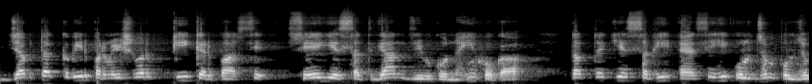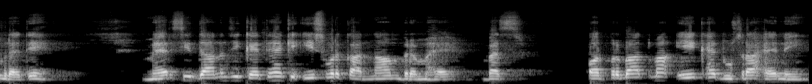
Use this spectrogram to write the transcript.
जब तक कबीर परमेश्वर की कृपा से से ये सत्ज्ञान जीव को नहीं होगा, तब तक ये सभी ऐसे ही उलझम पुलझम रहते हैं। महर्षि दानंद जी कहते हैं कि ईश्वर का नाम ब्रह्म है, बस। और परमात्मा एक है, दूसरा है नहीं।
